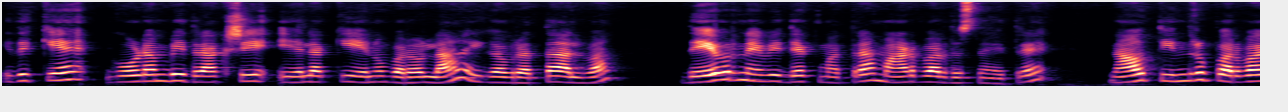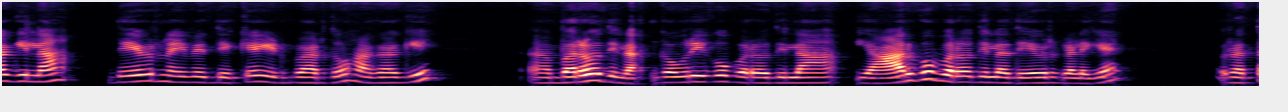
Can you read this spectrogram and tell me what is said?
ಇದಕ್ಕೆ ಗೋಡಂಬಿ, ದ್ರಾಕ್ಷಿ, ಏಲಕ್ಕಿ ಏನೂ ಬರೋಲ್ಲ. ಈಗ ವ್ರತ ಅಲ್ವಾ? ದೇವ್ರ ನೈವೇದ್ಯಕ್ಕೆ ಮಾತ್ರ ಮಾಡಬಾರ್ದು ಸ್ನೇಹಿತರೆ. ನಾವು ತಿಂದರೂ ಪರವಾಗಿಲ್ಲ, ದೇವ್ರ ನೈವೇದ್ಯಕ್ಕೆ ಇಡಬಾರ್ದು. ಹಾಗಾಗಿ ಬರೋದಿಲ್ಲ. ಗೌರಿಗೂ ಬರೋದಿಲ್ಲ, ಯಾರಿಗೂ ಬರೋದಿಲ್ಲ ದೇವ್ರಗಳಿಗೆ. ವ್ರತ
